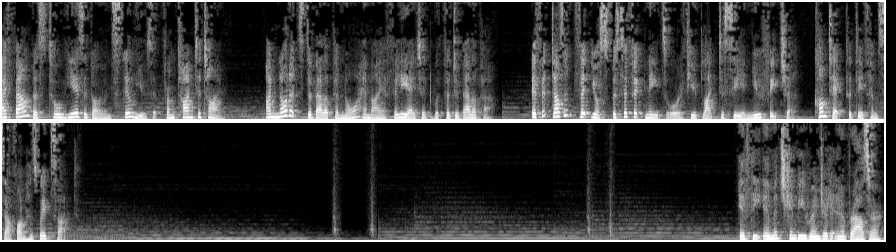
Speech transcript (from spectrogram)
I found this tool years ago and still use it from time to time. I'm not its developer nor am I affiliated with the developer. If it doesn't fit your specific needs or if you'd like to see a new feature, contact the dev himself on his website. If the image can be rendered in a browser,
